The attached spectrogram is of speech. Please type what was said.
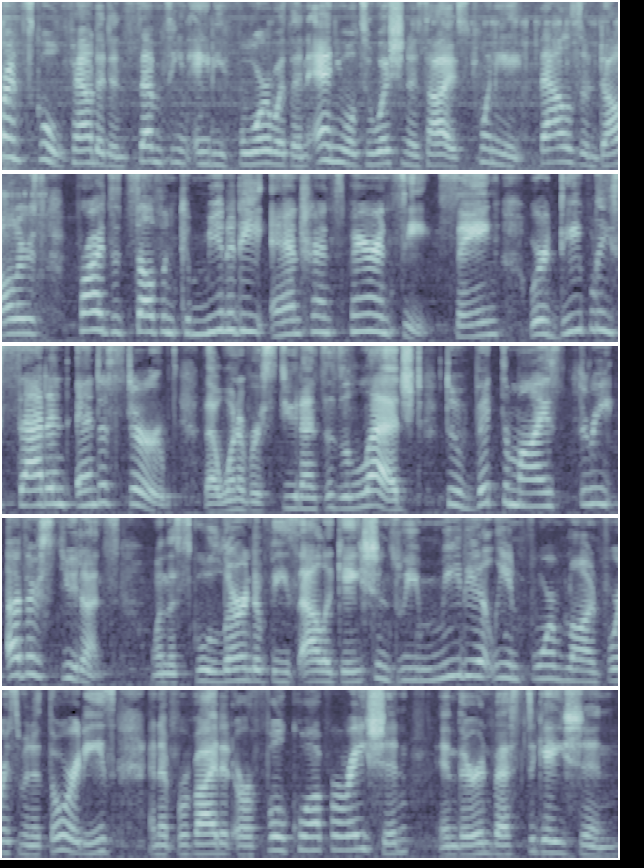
Friends School, founded in 1784 with an annual tuition as high as $28,000, prides itself in community and transparency, saying, We're deeply saddened and disturbed that one of our students is alleged to have victimized three other students. When the school learned of these allegations, we immediately informed law enforcement authorities and have provided our full cooperation in their investigation.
